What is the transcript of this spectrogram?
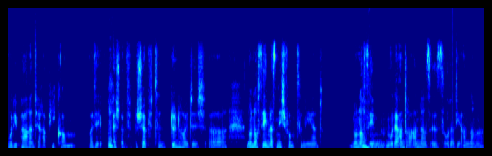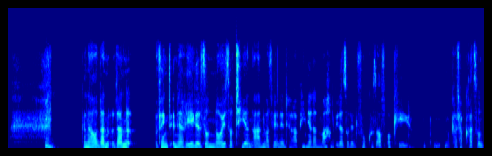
wo die Paare in Therapie kommen, weil sie Mhm. erschöpf, erschöpft sind, dünnhäutig, äh, nur noch sehen, was nicht funktioniert. Nur noch Mhm. sehen, wo der andere anders ist oder die andere. Mhm. Genau, und dann, dann fängt in der Regel so ein Neusortieren an, was wir in den Therapien ja dann machen, wieder so den Fokus auf, okay, ich habe gerade so ein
